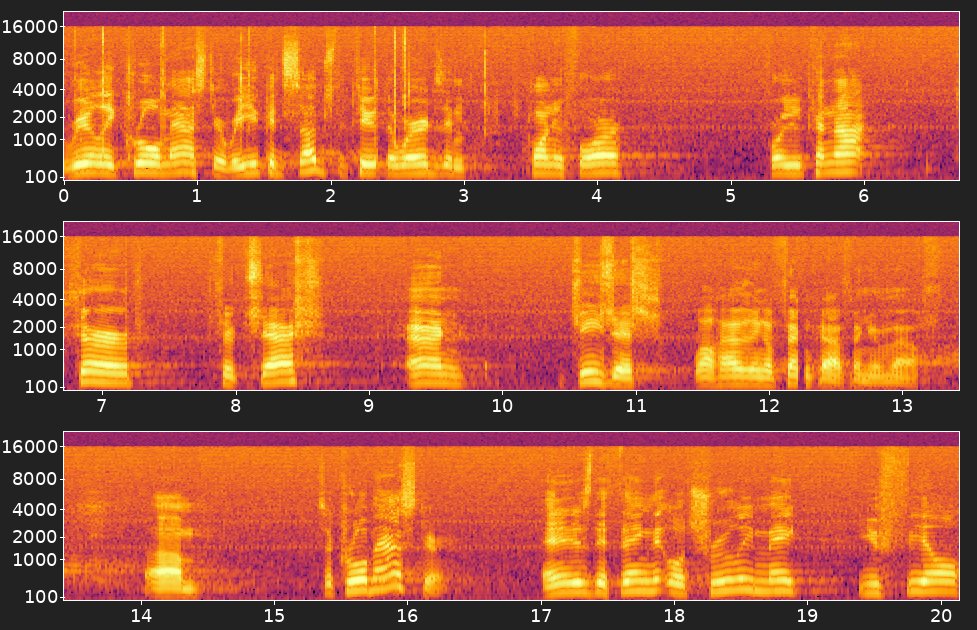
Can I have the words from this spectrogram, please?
really cruel master where you could substitute the words in 24 for you cannot serve success and Jesus while having a cap in your mouth. Um, it's a cruel master. And it is the thing that will truly make you feel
